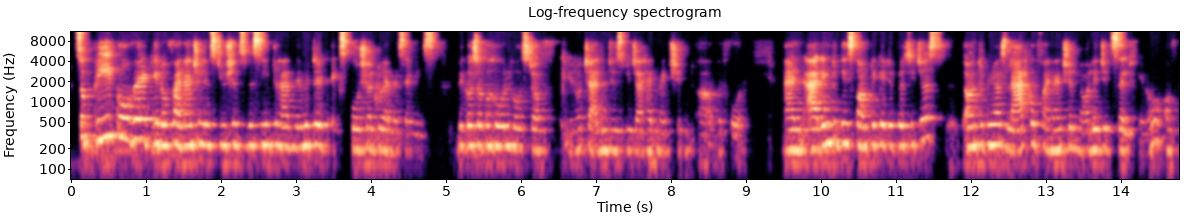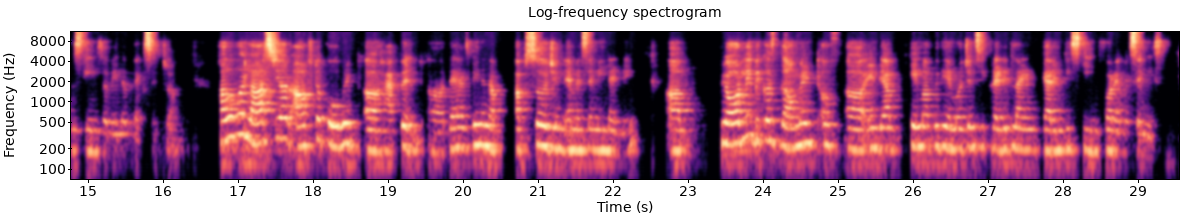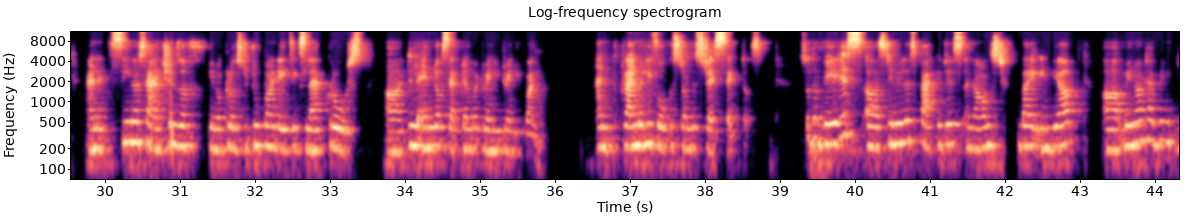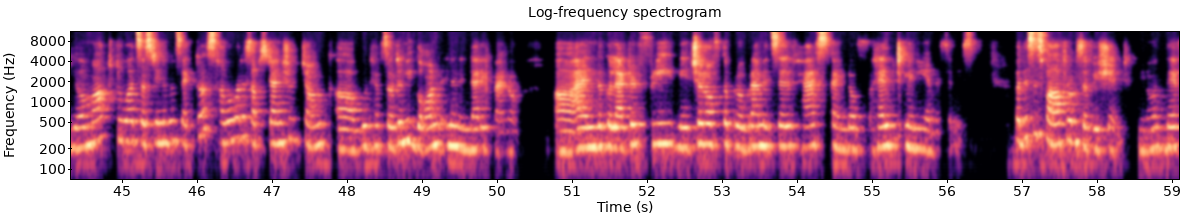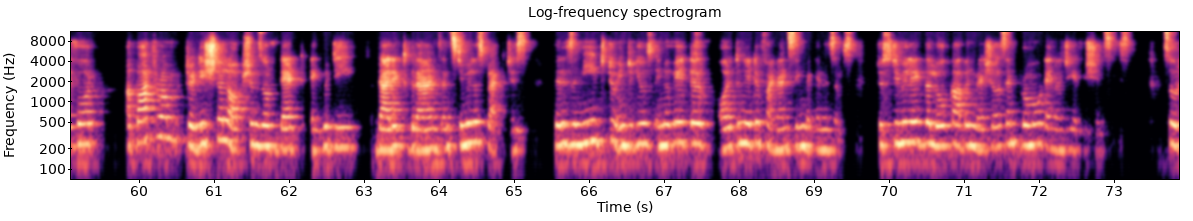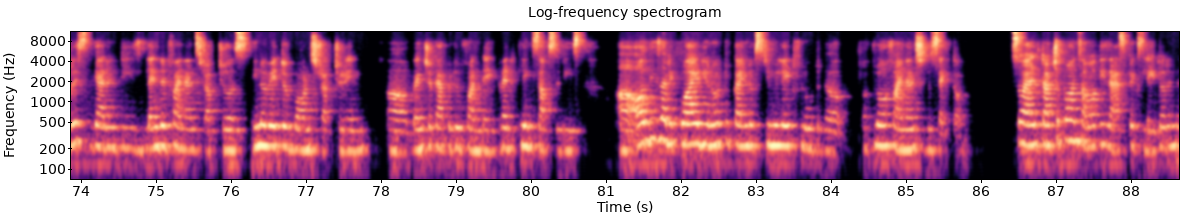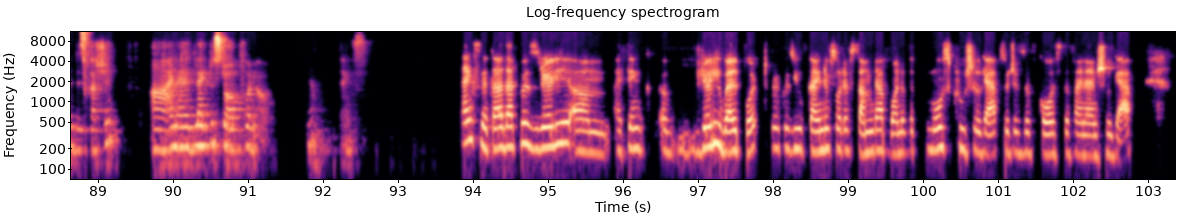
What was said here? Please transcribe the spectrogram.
So pre-COVID, you know, financial institutions will seem to have limited exposure to MSMEs because of a whole host of, you know, challenges which I had mentioned uh, before. And adding to these complicated procedures, entrepreneurs' lack of financial knowledge itself, you know, of the schemes available, etc. However, last year after COVID uh, happened, uh, there has been an up, upsurge in MSME lending. Uh, purely because government of uh, India came up with the emergency credit line guarantee scheme for MSMEs. And it's seen a sanctions of you know close to 2.86 lakh crores uh, till end of September 2021 and primarily focused on the stress sectors. So the various uh, stimulus packages announced by India uh, may not have been earmarked towards sustainable sectors. However, a substantial chunk uh, would have certainly gone in an indirect manner uh, and the collateral free nature of the program itself has kind of helped many MSMEs. But this is far from sufficient. You know, therefore, apart from traditional options of debt, equity, direct grants, and stimulus packages, there is a need to introduce innovative alternative financing mechanisms to stimulate the low carbon measures and promote energy efficiencies. So risk guarantees, blended finance structures, innovative bond structuring, uh, venture capital funding, credit link subsidies. Uh, all these are required, you know, to kind of stimulate flow to the uh, flow of finance to the sector. So I'll touch upon some of these aspects later in the discussion, uh, and I'd like to stop for now. Yeah, thanks. Thanks, Smita. That was really, um, I think, uh, really well put because you've kind of sort of summed up one of the most crucial gaps, which is, of course, the financial gap.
